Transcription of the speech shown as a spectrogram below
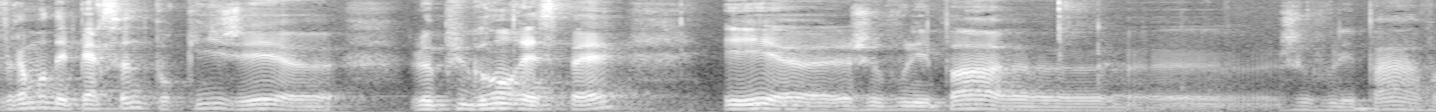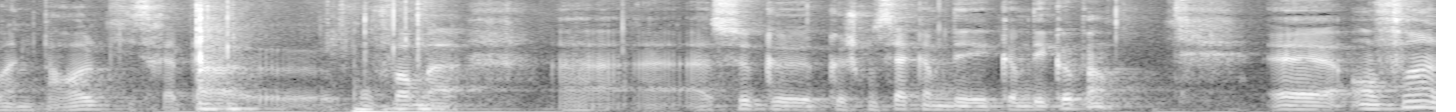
vraiment des personnes pour qui j'ai le plus grand respect. Et je voulais pas, voulais pas avoir une parole qui serait pas conforme à, ceux que, je considère comme des copains. Euh, enfin,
